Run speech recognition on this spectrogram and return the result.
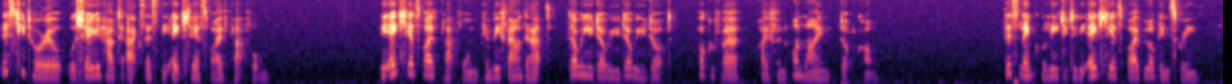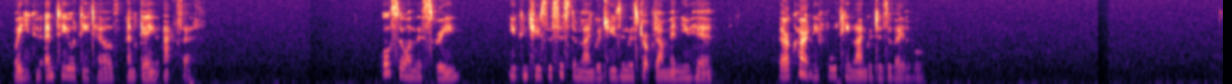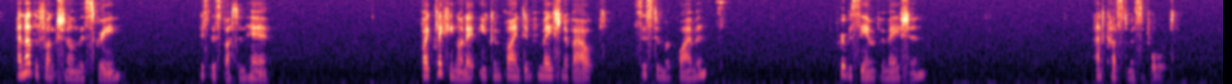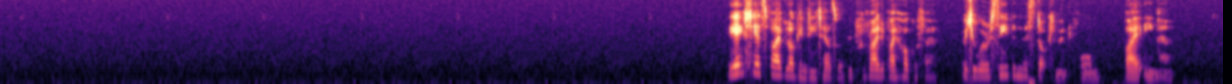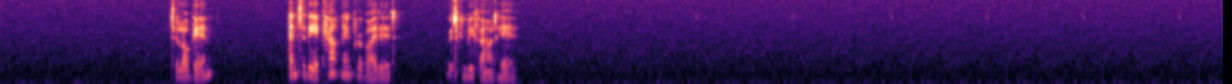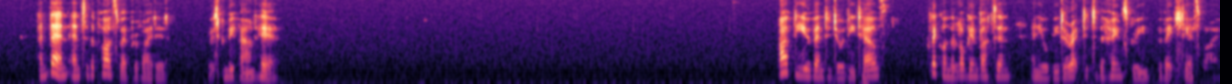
This tutorial will show you how to access the HTS5 platform. The HTS5 platform can be found at www.hogrefe-online.com. This link will lead you to the HTS5 login screen where you can enter your details and gain access. Also on this screen, you can choose the system language using this drop-down menu here. There are currently 14 languages available. Another function on this screen is this button here. By clicking on it you can find information about system requirements, privacy information and customer support. The HTS5 login details will be provided by Hogrefe, which you will receive in this document form via email. To log in, enter the account name provided, which can be found here. And then enter the password provided, which can be found here. After you have entered your details, click on the login button and you will be directed to the home screen of HTS5.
